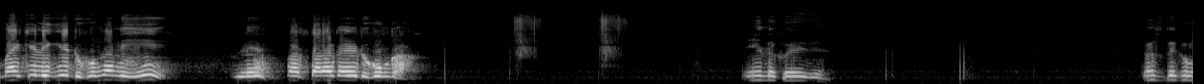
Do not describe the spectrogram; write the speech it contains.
मैं के लिए ढूंढूँगा नहीं पर तरह का ढूंढूँगा এই দেখো এই যে কাজ দেখো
